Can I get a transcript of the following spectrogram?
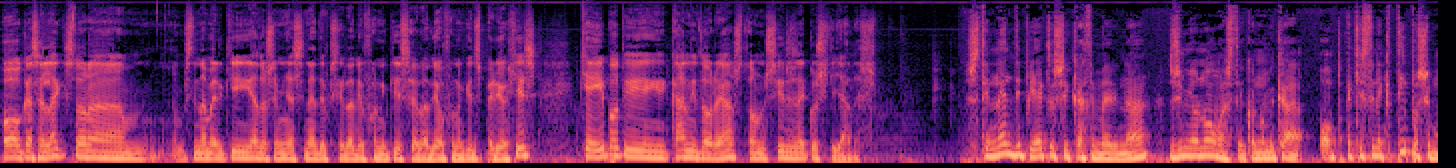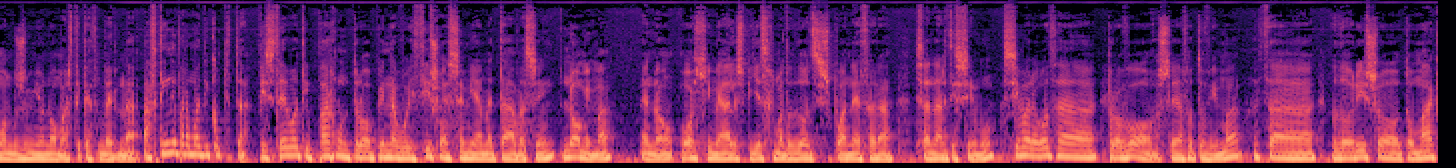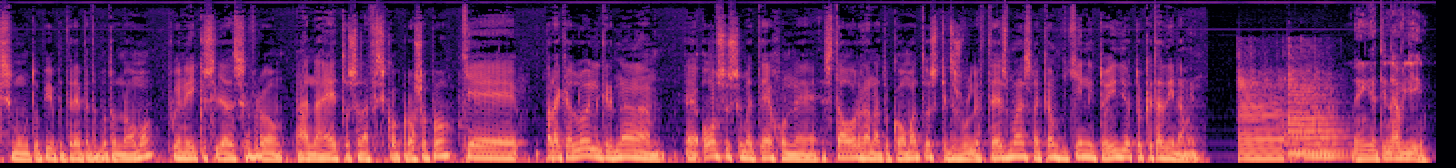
Ο Κασελάκης τώρα μ, στην Αμερική έδωσε μια συνέντευξη ραδιοφωνικής σε ραδιόφωνο και της περιοχής και είπε ότι κάνει δωρεά στον ΣΥΡΙΖΑ 20.000. Στην έντυπη έκδοση καθημερινά ζημιωνόμαστε οικονομικά. Ο- Και στην εκτύπωση μόνο ζημιωνόμαστε καθημερινά. Αυτή είναι η πραγματικότητα. Πιστεύω ότι υπάρχουν τρόποι να βοηθήσουμε σε μια μετάβαση, νόμιμα, ενώ όχι με άλλες πηγές χρηματοδότησης που ανέφερα στην ανάρτησή μου. Σήμερα εγώ θα προβώ σε αυτό το βήμα. Θα δωρήσω το maximum το οποίο επιτρέπεται από τον νόμο, που είναι 20.000 ευρώ ανά έτος, ένα φυσικό πρόσωπο. Και παρακαλώ ειλικρινά ε, όσους συμμετέχουν ε, στα όργανα του κόμματος και τους βουλευτές μας να κάνουν και εκείνοι το ίδιο το κατά δύναμη. Ναι, για την Αυγή.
